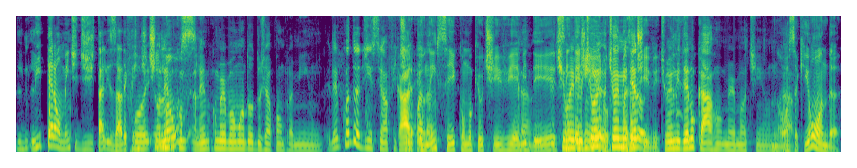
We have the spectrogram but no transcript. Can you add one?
literalmente digitalizada que a Foi, gente tinha eu, em lembro mãos. como, eu lembro que o meu irmão mandou do Japão pra mim. Um, ele é quadradinho, assim, uma fitinha Cara, eu quadrada. nem sei como que eu tive Cara, MD eu tinha sem um, ter eu dinheiro, eu tinha um MD eu no- tive. Tinha um MD no carro, meu irmão tinha. um no Nossa, carro. que onda.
